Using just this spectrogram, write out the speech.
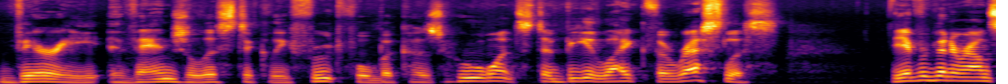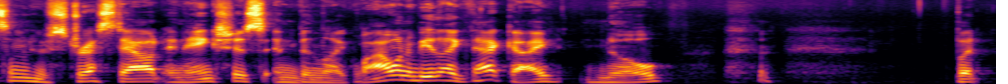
very evangelistically fruitful because who wants to be like the restless? Have you ever been around someone who's stressed out and anxious and been like, well, I want to be like that guy? No. but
